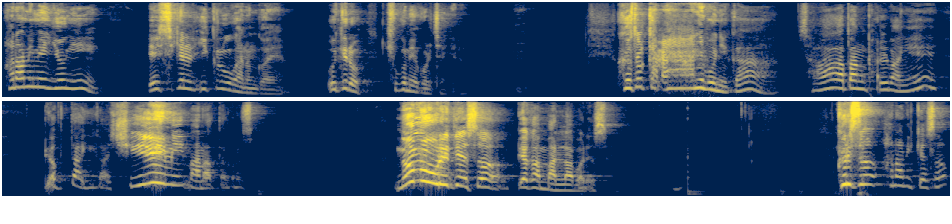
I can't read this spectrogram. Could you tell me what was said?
하나님의 영이 에스겔을 이끌고 가는 거예요. 어디로? 죽음의 골짜기로. 그것을 가만히 보니까 사방팔방에 뼈다귀가 심히 많았다 그랬어요. 너무 오래돼서 뼈가 말라버렸어요. 그래서 하나님께서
